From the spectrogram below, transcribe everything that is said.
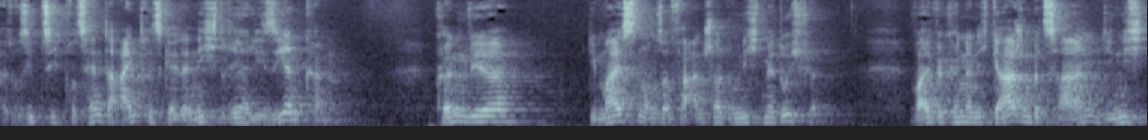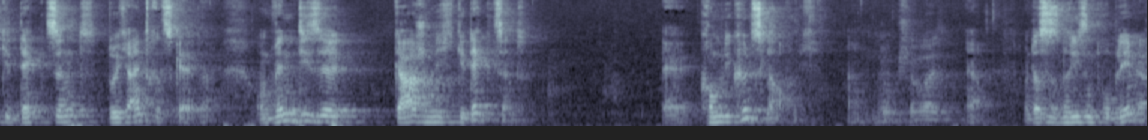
also 70 Prozent der Eintrittsgelder nicht realisieren können, können wir die meisten unserer Veranstaltungen nicht mehr durchführen. Weil wir können ja nicht Gagen bezahlen, die nicht gedeckt sind durch Eintrittsgelder. Und wenn diese Gagen nicht gedeckt sind, äh, kommen die Künstler auch nicht. Ja. Logischerweise. Ja. Und das ist ein Riesenproblem. Ja.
